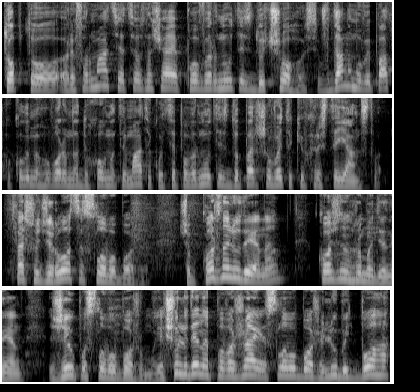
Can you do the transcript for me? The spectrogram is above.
Тобто реформація це означає повернутися до чогось. В даному випадку, коли ми говоримо на духовну тематику, це повернутися до першого витоків християнства. Перше джерело це Слово Боже, щоб кожна людина, кожен громадянин жив по Слову Божому. Якщо людина поважає Слово Боже, любить Бога,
